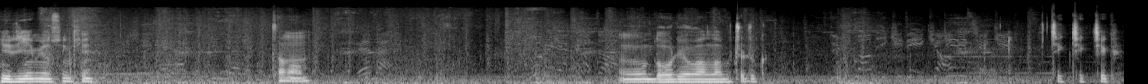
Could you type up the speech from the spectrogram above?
yürüyemiyorsun ki. Tamam. Oo, doğruyor vallahi bu çocuk. Çık çık çık.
